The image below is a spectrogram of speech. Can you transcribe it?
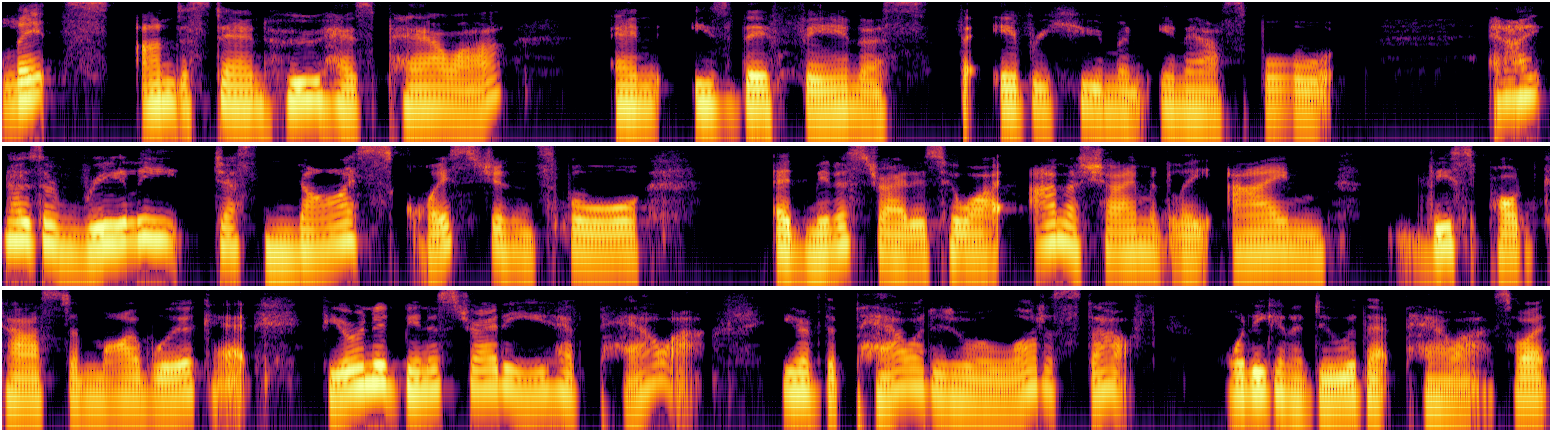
let's understand who has power and is there fairness for every human in our sport. And I think those are really just nice questions for administrators who I unashamedly aim this podcast and my work at. If you're an administrator, you have power. You have the power to do a lot of stuff. What are you going to do with that power? So, I,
